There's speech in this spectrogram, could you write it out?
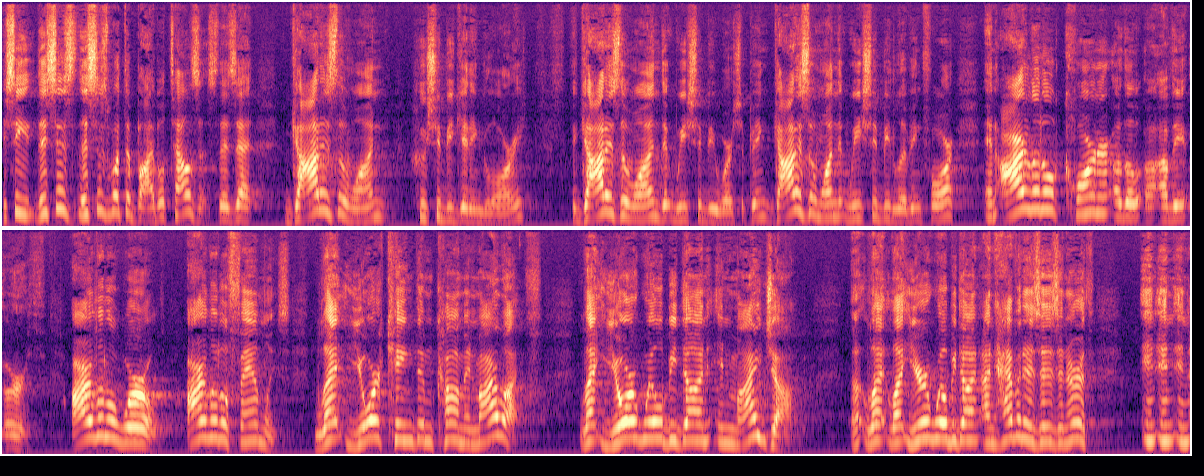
You see, this is, this is what the Bible tells us is that God is the one who should be getting glory. God is the one that we should be worshiping. God is the one that we should be living for. In our little corner of the, of the earth, our little world, our little families, let your kingdom come in my life. Let your will be done in my job. Uh, let, let your will be done on heaven as it is in earth. In, in, in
